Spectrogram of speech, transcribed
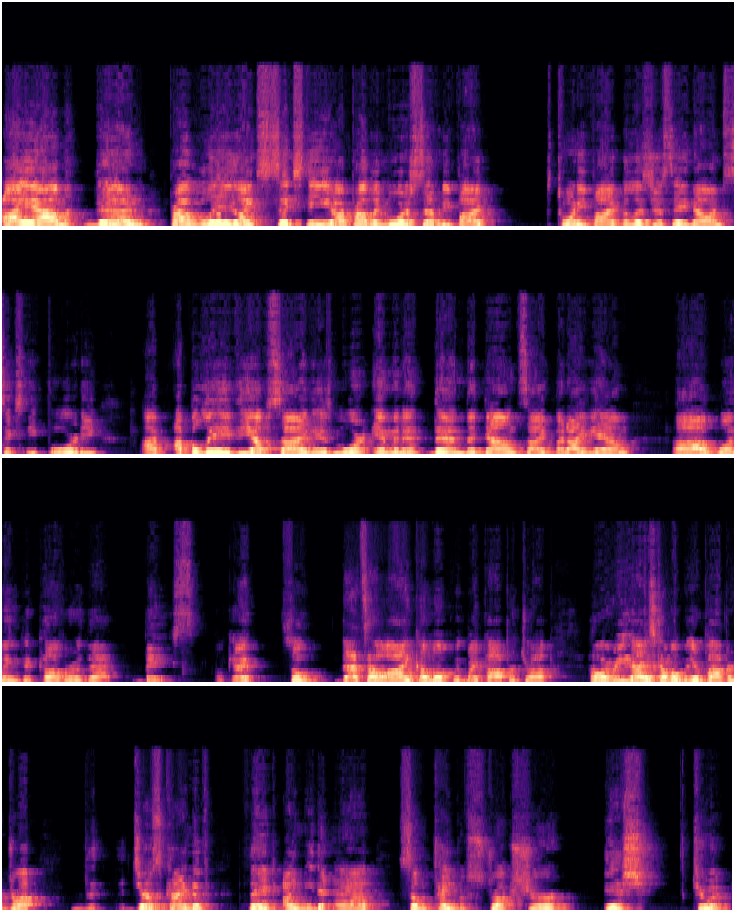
I am then probably like 60. I'm probably more 75 25, but let's just say now I'm 60 40. I, I believe the upside is more imminent than the downside, but I am uh, wanting to cover that base. Okay. So that's how I come up with my pop or drop. However, you guys come up with your pop or drop, just kind of think I need to add some type of structure ish to it.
